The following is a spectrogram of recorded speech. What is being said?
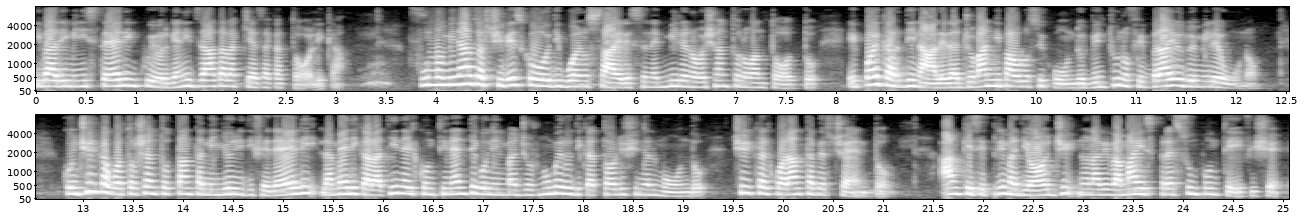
i vari ministeri in cui è organizzata la Chiesa cattolica. Fu nominato arcivescovo di Buenos Aires nel 1998 e poi cardinale da Giovanni Paolo II il 21 febbraio 2001. Con circa 480 milioni di fedeli, l'America Latina è il continente con il maggior numero di cattolici nel mondo, circa il 40%, anche se prima di oggi non aveva mai espresso un pontefice.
